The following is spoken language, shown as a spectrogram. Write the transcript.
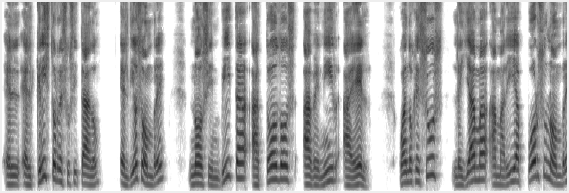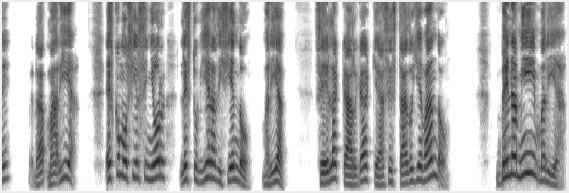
el, el Cristo resucitado, el Dios hombre, nos invita a todos a venir a Él. Cuando Jesús le llama a María por su nombre, ¿verdad? María. Es como si el Señor le estuviera diciendo, María, sé la carga que has estado llevando. Ven a mí, María.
